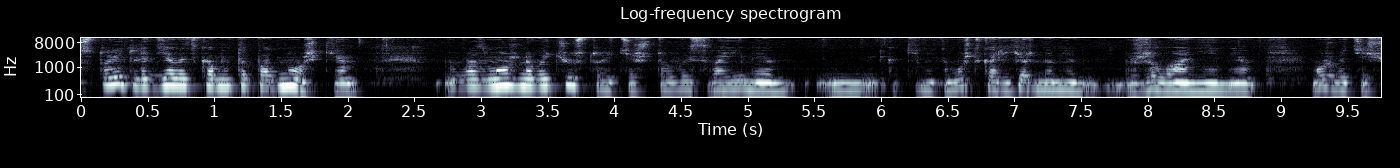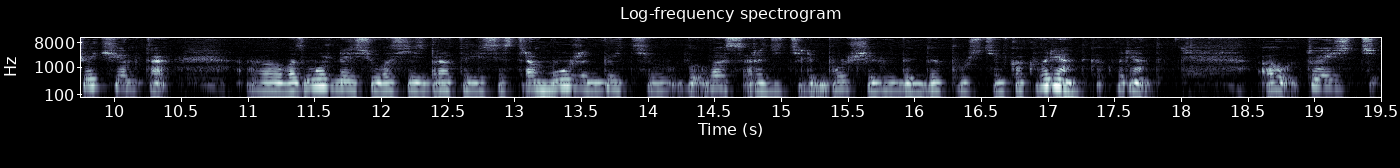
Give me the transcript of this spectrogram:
стоит ли делать кому-то подножки. Возможно, вы чувствуете, что вы своими какими-то, может, карьерными желаниями, может быть, еще чем-то. Э, возможно, если у вас есть брат или сестра, может быть, вас родители больше любят, допустим, как вариант, как вариант. Э, то есть,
